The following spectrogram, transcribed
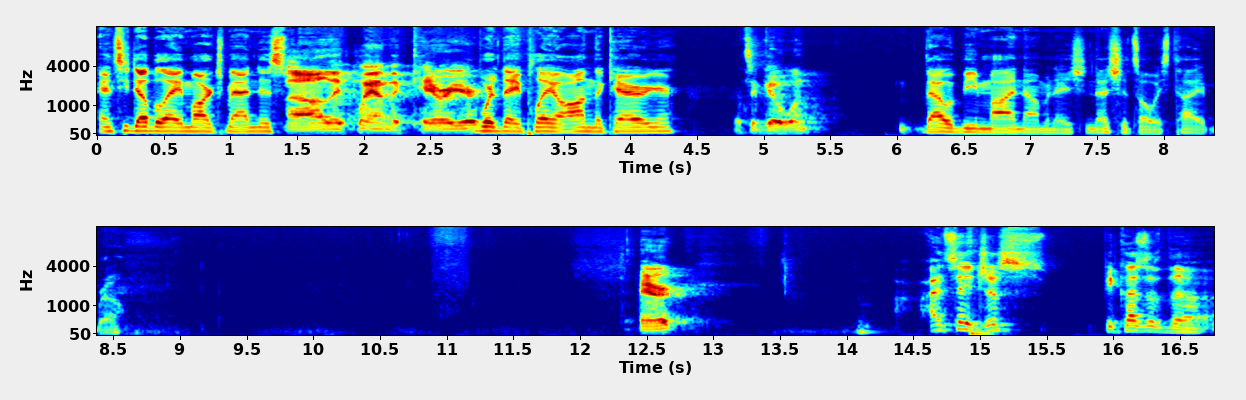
NCAA March Madness, Oh, they play on the carrier. where they play on the carrier, That's a good one. that would be my nomination. That shit's always tight, bro. Eric. I'd say just because of the,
